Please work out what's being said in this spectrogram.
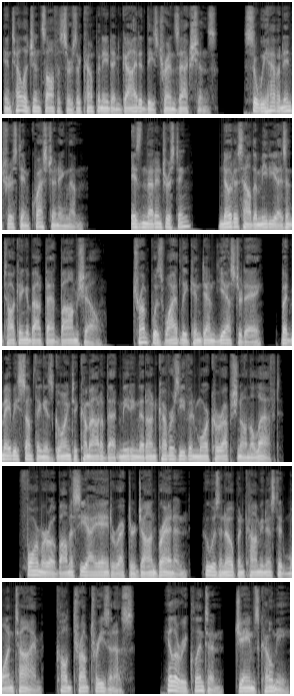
intelligence officers accompanied and guided these transactions. So we have an interest in questioning them. Isn't that interesting? Notice how the media isn't talking about that bombshell. Trump was widely condemned yesterday, but maybe something is going to come out of that meeting that uncovers even more corruption on the left. Former Obama CIA Director John Brennan, who was an open communist at one time, called Trump treasonous. Hillary Clinton, James Comey,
